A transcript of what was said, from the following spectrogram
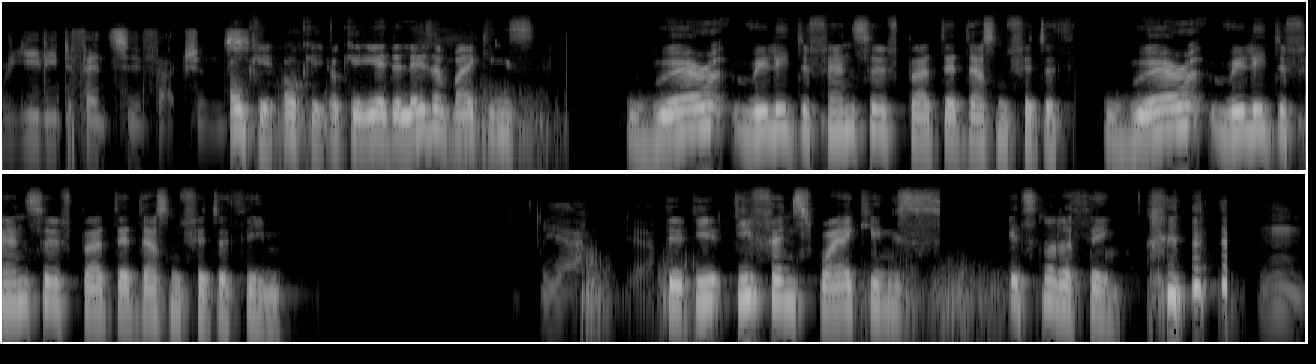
really defensive factions. Okay, okay, okay. Yeah, the Laser Vikings were really defensive, but that doesn't fit the th- were really defensive, but that doesn't fit the theme. Yeah, yeah. The de- defense Vikings, it's not a thing. Mm.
